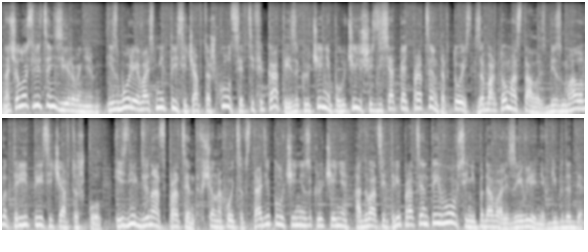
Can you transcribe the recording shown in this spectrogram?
Началось лицензирование. Из более 8 тысяч автошкол сертификаты и заключения получили 65%, то есть за бортом осталось без малого 3 тысячи автошкол. Из них 12% еще находятся в стадии получения заключения, а 23% и вовсе не подавали заявление в ГИБДД.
